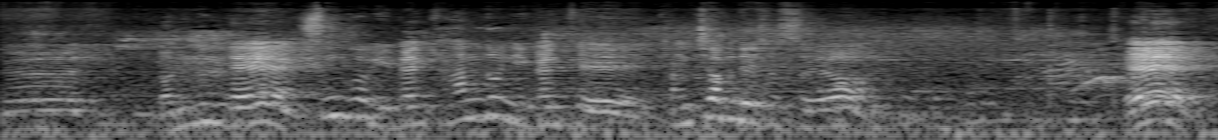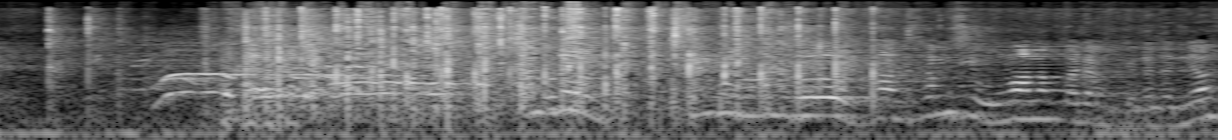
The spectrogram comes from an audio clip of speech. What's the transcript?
그 넣는데 승부 이벤트 한돈 이벤트에 당첨되셨어요. 네. 한돈 한돈 한 35만 원가량 되거든요.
